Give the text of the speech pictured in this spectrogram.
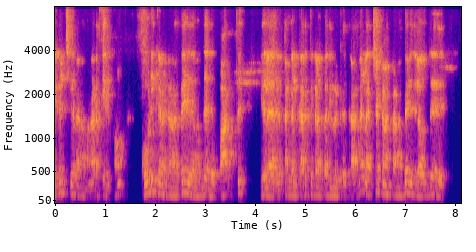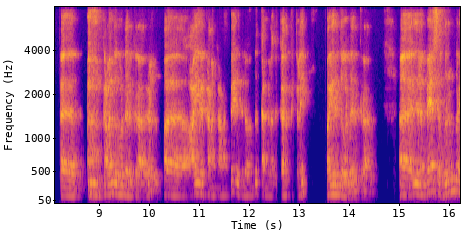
நிகழ்ச்சிகளை நம்ம நடத்தியிருக்கோம். கோடிக்கணக்கான பேர் இதை வந்து பார்த்து இதுல தங்கள் கருத்துக்களை பதிவிட்டு இருக்கிறாங்க லட்சக்கணக்கான பேர் இதுல வந்து கலந்து கொண்டு இருக்கிறார்கள் ஆயிரக்கணக்கான பேர் இதுல வந்து தங்களது கருத்துக்களை பகிர்ந்து கொண்டு இருக்கிறார்கள் இதுல பேச விரும்புற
